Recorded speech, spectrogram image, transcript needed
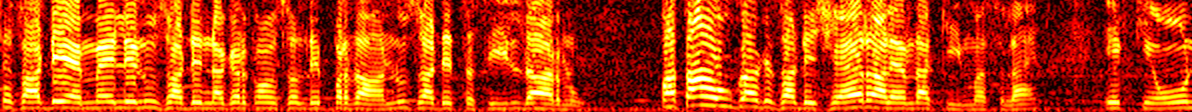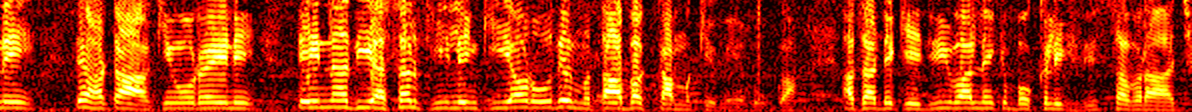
ਤੇ ਸਾਡੇ ਐਮਐਲਏ ਨੂੰ, ਸਾਡੇ ਨਗਰ ਕੌਂਸਲ ਦੇ ਪ੍ਰਧਾਨ ਨੂੰ, ਸਾਡੇ ਤਹਿਸੀਲਦਾਰ ਨੂੰ ਪਤਾ ਹੋਊਗਾ ਕਿ ਸਾਡੇ ਸ਼ਹਿਰ ਵਾਲਿਆਂ ਦਾ ਕੀ ਮਸਲਾ ਹੈ। ਇਹ ਕਿਉਂ ਨੇ? ਤੇ ਹਟਾ ਕਿਉਂ ਰਹੇ ਨੇ? ਤੇ ਇਹਨਾਂ ਦੀ ਅਸਲ ਫੀਲਿੰਗ ਕੀ ਆ ਔਰ ਉਹਦੇ ਮੁਤਾਬਕ ਕੰਮ ਕਿਵੇਂ ਹੋਊਗਾ? ਆ ਸਾਡੇ ਕੇਜਰੀਵਾਲ ਨੇ ਇੱਕ ਬੁੱਕ ਲਿਖੀ ਸੀ, ਸਵਰਾਜ।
